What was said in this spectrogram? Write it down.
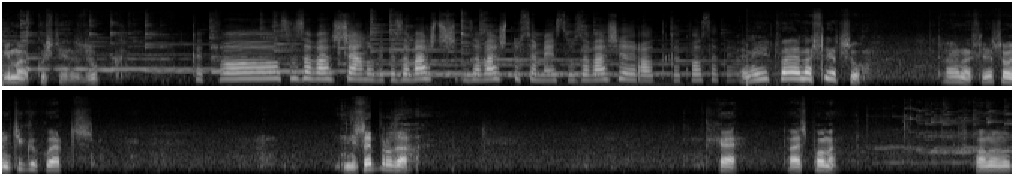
Има акустен звук. Какво са за вас чановете, за, ваш, за вашето семейство, за вашия род? Какво са те? Еми, това е наследство. Това е наследство, антика, която не се продава. Така е. Това е спомен. Спомен от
